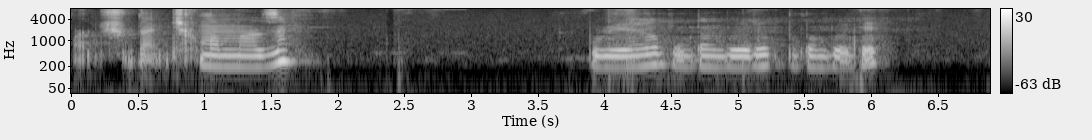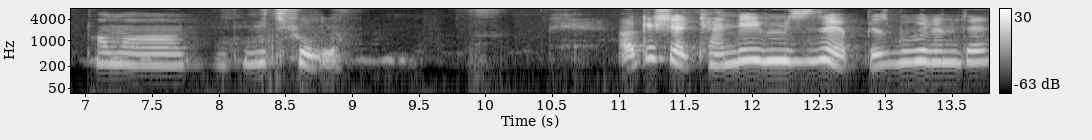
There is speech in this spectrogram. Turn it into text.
Hadi şuradan çıkmam lazım. Buraya, buradan böyle, buradan böyle. Tamam. Bitiş oluyor. Arkadaşlar kendi evimizi de yapacağız. Bu bölümde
